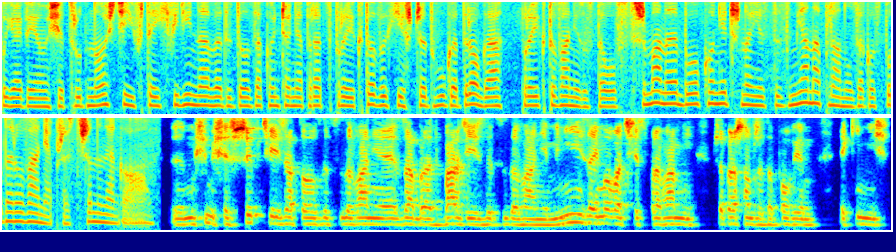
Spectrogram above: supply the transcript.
pojawiają się trudności i w tej chwili nawet do zakończenia prac projektowych jeszcze długa droga. Projektowanie zostało wstrzymane, bo konieczna jest zmiana planu zagospodarowania przestrzennego. Y, Musimy się szybciej za to zdecydowanie zabrać, bardziej zdecydowanie, mniej zajmować się sprawami, przepraszam, że to powiem, jakimiś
